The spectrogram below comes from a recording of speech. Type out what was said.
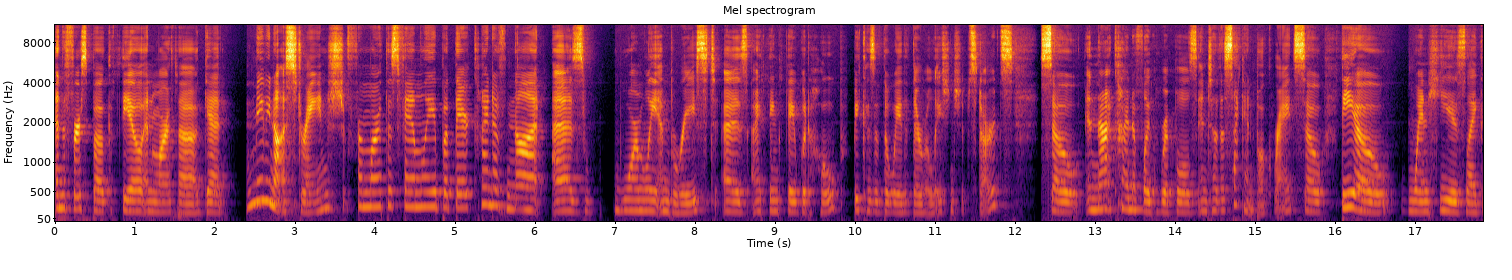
In the first book theo and martha get maybe not estranged from martha's family but they're kind of not as warmly embraced as I think they would hope because of the way that their relationship starts. So, and that kind of like ripples into the second book, right? So, Theo, when he is like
